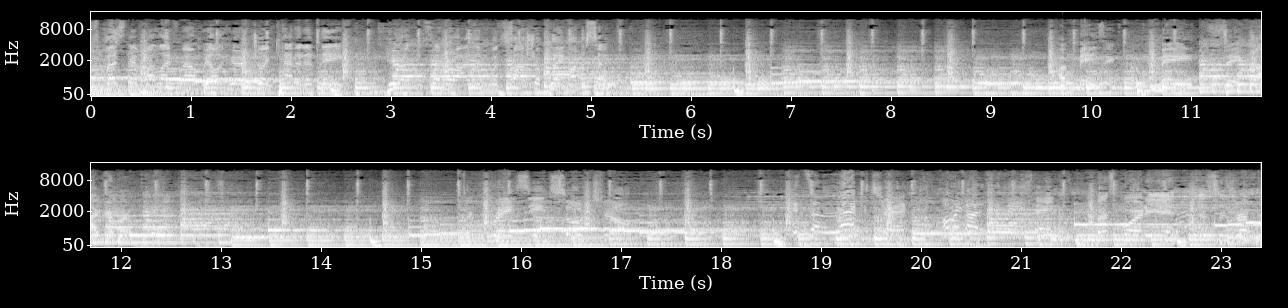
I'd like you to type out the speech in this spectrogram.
it's the best day of my life, man. We out here enjoying Canada Day here at the Center Island with Sasha playing on the set. Amazing, amazing. I remember. It's a great scene, so chill. Best party, this is representing Toronto.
